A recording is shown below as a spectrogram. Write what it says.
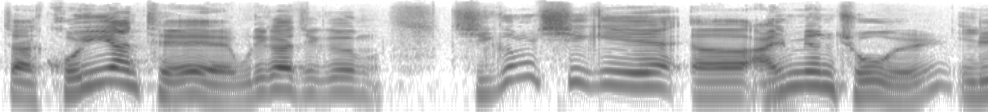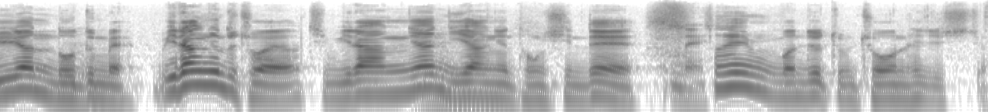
자, 고이한테 우리가 지금 지금 시기에 어, 알면 좋을 1년 로드맵. 1학년도 좋아요. 지금 1학년, 2학년 동시인데 네. 선생님 먼저 좀 조언해 주시죠.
